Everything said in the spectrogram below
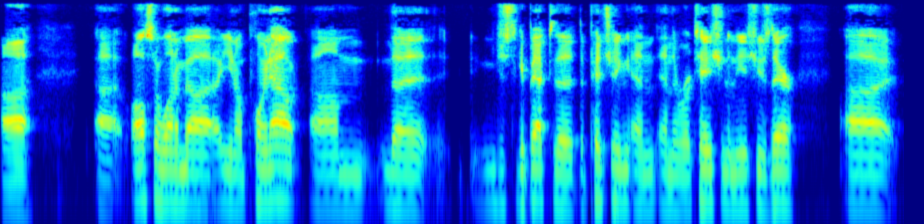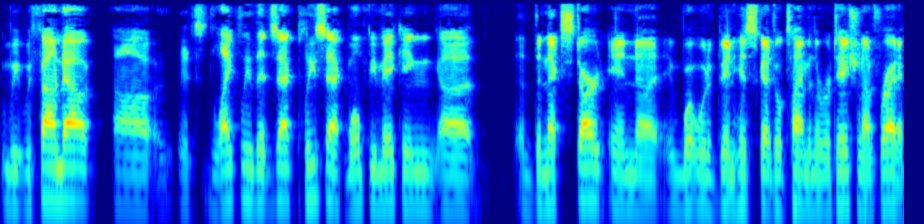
Uh, uh, also want to uh, you know point out um, the just to get back to the, the pitching and, and the rotation and the issues there. Uh, we we found out it's likely that Zach Plesac won't be making the next start in what would have been his scheduled time in the rotation on Friday.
